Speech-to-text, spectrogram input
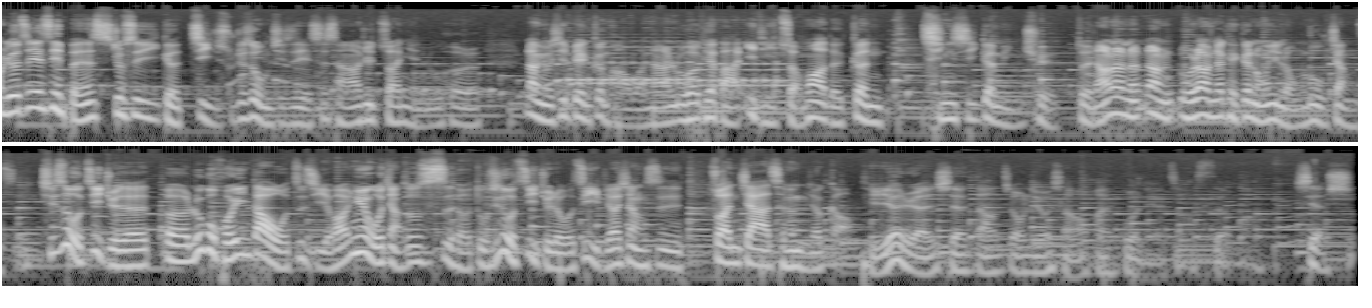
我觉得这件事情本身就是一个技术，就是我们其实也是想要去钻研如何让游戏变更好玩啊，如何可以把议题转化的更清晰、更明确，对，然后让人让如何让人家可以更容易融入这样子。其实我自己觉得，呃，如果回应到我自己的话，因为我讲说是适合度，其实我自己觉得我自己比较像是专家的成分比较高。体验人生当中，你有想要换过你的角色吗？现实，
